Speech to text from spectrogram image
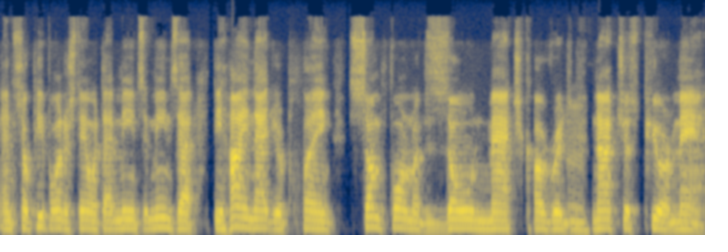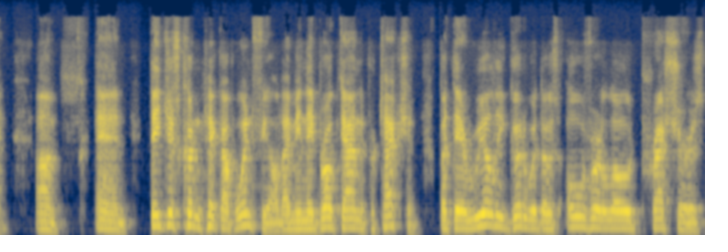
And so people understand what that means. It means that behind that, you're playing some form of zone match coverage, mm. not just pure man. Um, and they just couldn't pick up Winfield. I mean, they broke down the protection, but they're really good with those overload pressures.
